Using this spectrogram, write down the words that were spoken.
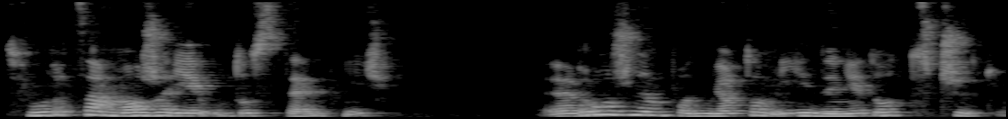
Twórca może je udostępnić różnym podmiotom jedynie do odczytu,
